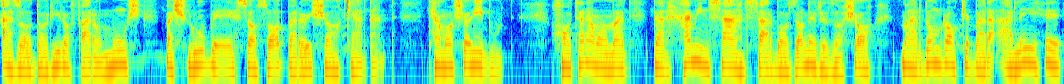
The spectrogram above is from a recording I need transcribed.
ازاداری را فراموش و شروع به احساسات برای شاه کردند. تماشایی بود. خاطرم آمد در همین صحن سربازان رضاشاه مردم را که بر علیه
